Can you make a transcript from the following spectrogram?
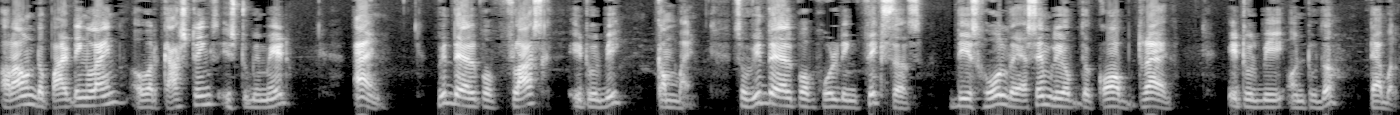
around the parting line our castings is to be made and with the help of flask it will be combined. So with the help of holding fixers, this hold the assembly of the cope drag it will be onto the table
